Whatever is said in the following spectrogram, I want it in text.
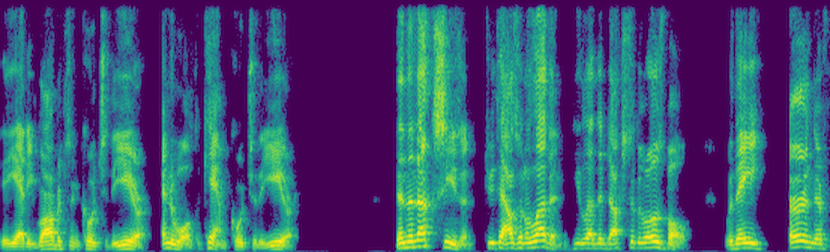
the Eddie Robinson Coach of the Year, and the Walter Camp Coach of the Year. Then the next season, 2011, he led the Ducks to the Rose Bowl, where they earned their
